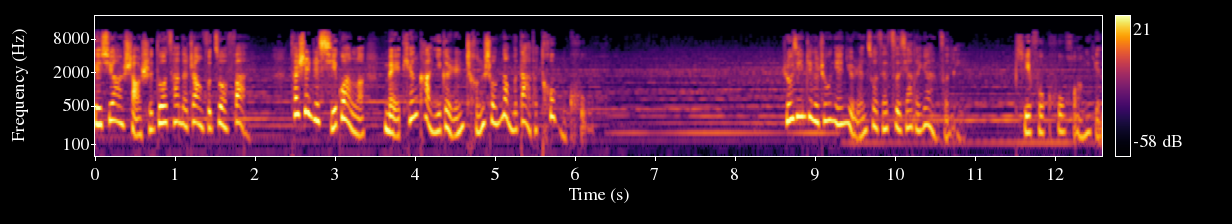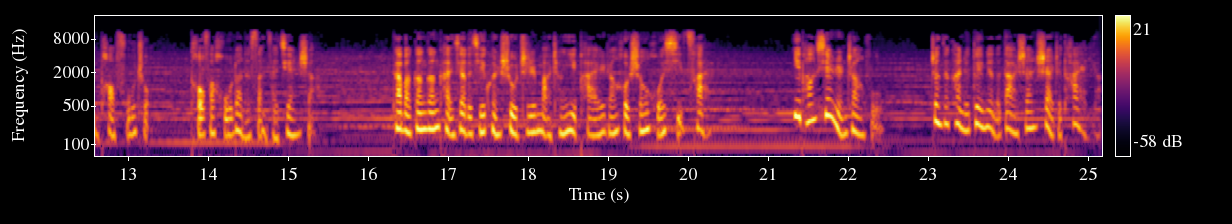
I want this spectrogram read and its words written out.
给需要少食多餐的丈夫做饭。她甚至习惯了每天看一个人承受那么大的痛苦。如今，这个中年女人坐在自家的院子里，皮肤枯黄，眼泡浮肿，头发胡乱的散在肩上。她把刚刚砍下的几捆树枝码成一排，然后生火洗菜。一旁现任丈夫。正在看着对面的大山晒着太阳，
